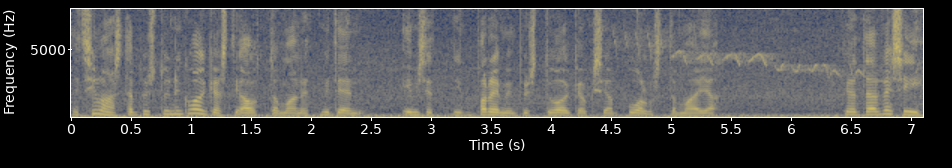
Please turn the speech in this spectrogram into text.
että silloin sitä pystyy niin oikeasti auttamaan, että miten ihmiset niin paremmin pystyy oikeuksiaan puolustamaan. Ja kyllä tämä vesi,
